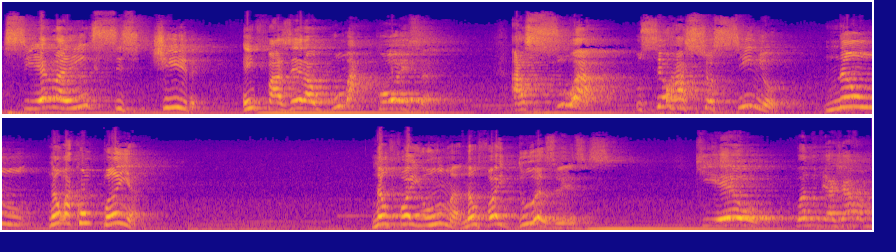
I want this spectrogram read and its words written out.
se ela insistir em fazer alguma coisa, a sua, o seu raciocínio não não acompanha. Não foi uma, não foi duas vezes que eu quando viajava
